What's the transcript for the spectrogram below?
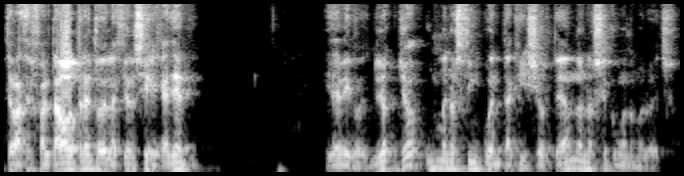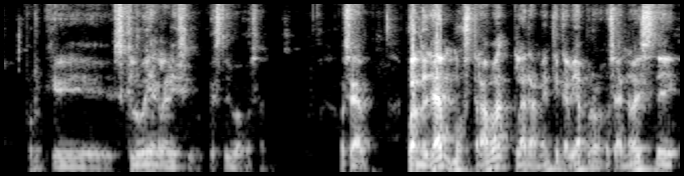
te va a hacer falta otra, entonces la acción sigue cayendo. Y ya digo, yo, yo un menos 50 aquí, shorteando, no sé cómo no me lo he hecho, porque es que lo veía clarísimo que esto iba a pasar. O sea, cuando ya mostraba claramente que había, o sea, no es de,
